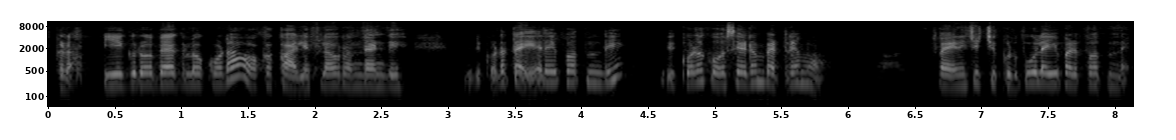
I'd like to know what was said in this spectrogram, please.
ఇక్కడ ఈ గ్రో బ్యాగ్లో కూడా ఒక కాలీఫ్లవర్ ఉందండి. ఇది కూడా తయారైపోతుంది. ఇది కూడా కోసేయడం బెటర్ ఏమో పైనుంచి చిక్కుడు పువ్వులు అయ్యి పడిపోతున్నాయి.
